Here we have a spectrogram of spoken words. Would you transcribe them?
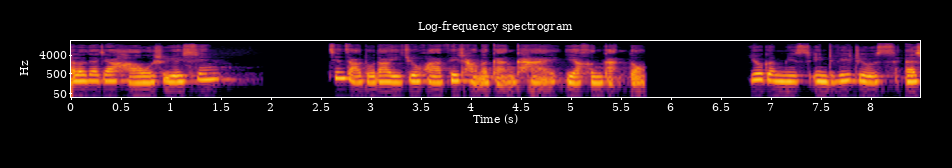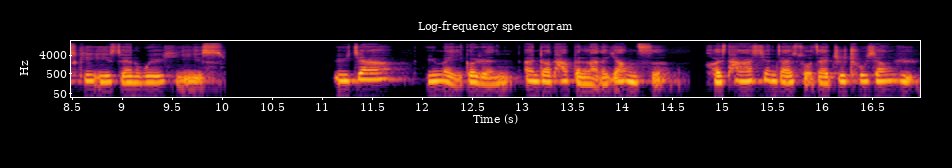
Hello，大家好，我是月心。今早读到一句话，非常的感慨，也很感动。Yoga meets individuals as he is and where he is。瑜伽与每一个人按照他本来的样子和他现在所在之处相遇。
